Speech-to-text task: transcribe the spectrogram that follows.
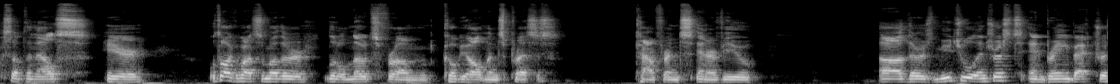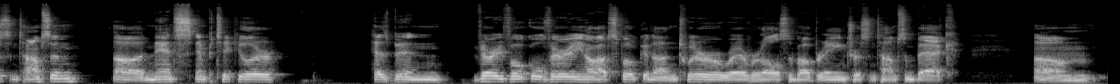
something else here. We'll talk about some other little notes from Koby Altman's press conference interview. Uh, there's mutual interest in bringing back Tristan Thompson. Uh, Nance, in particular, has been very vocal, very you know outspoken on Twitter or wherever else about bringing Tristan Thompson back. Um,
